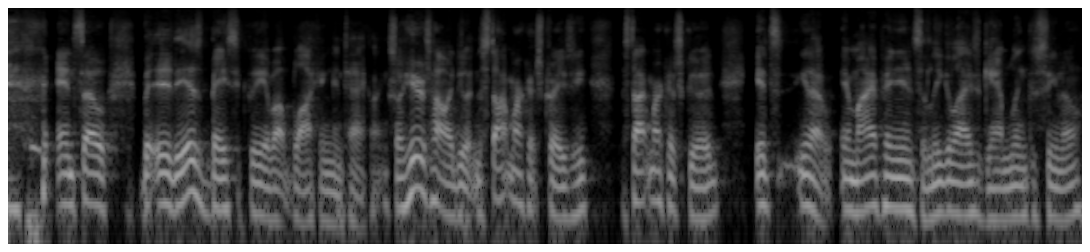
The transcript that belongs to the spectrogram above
and so but it is basically about blocking and tackling. So here's how i do it. And the stock market's crazy. The stock market's good. It's you know in my opinion it's a legalized gambling casino.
